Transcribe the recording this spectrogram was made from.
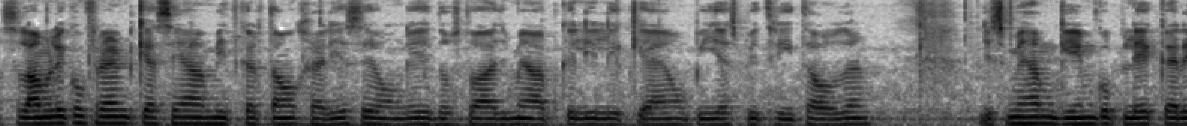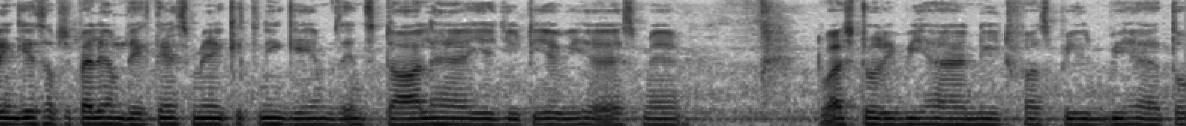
अस्सलाम वालेकुम फ्रेंड, कैसे हैं? उम्मीद करता हूँ खैरियत से होंगे। दोस्तों, आज मैं आपके लिए लेके आया हूँ P S P three thousand जिसमें हम गेम को प्ले करेंगे। सबसे पहले हम देखते हैं इसमें कितनी गेम्स इंस्टॉल हैं। ये जी टी ए भी है, इसमें टॉय स्टोरी भी है नीट फॉर स्पीड भी है। तो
